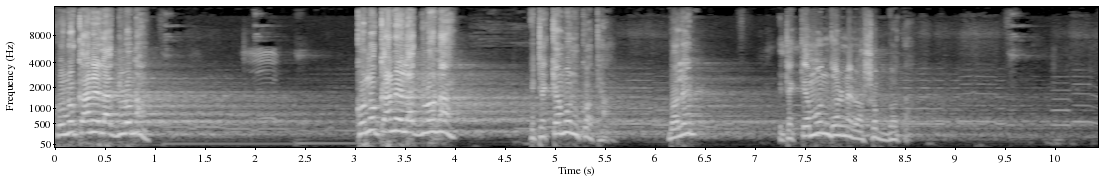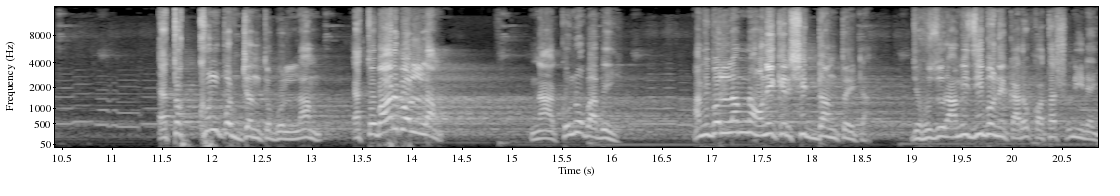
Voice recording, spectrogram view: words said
কোনো কানে লাগল না? কোনো কানে লাগল না? এটা কেমন কথা? বলেন, এটা কেমন ধরনের অসভ্যতা? এতক্ষণ পর্যন্ত বললাম, এতবার বললাম না, কোনোভাবেই। আমি বললাম না, অনেকের সিদ্ধান্ত এটা, যে হুজুর, আমি জীবনে কারও কথা শুনি নাই,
